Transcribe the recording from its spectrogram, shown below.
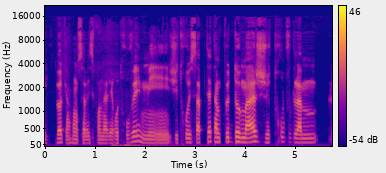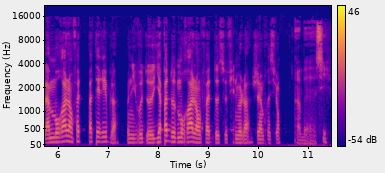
équivoque, hein, on savait ce qu'on allait retrouver, mais j'ai trouvé ça peut-être un peu dommage. Je trouve la, la morale, en fait, pas terrible. Au niveau de... Il n'y a pas de morale, en fait, de ce film-là, j'ai l'impression. Ah ben si.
